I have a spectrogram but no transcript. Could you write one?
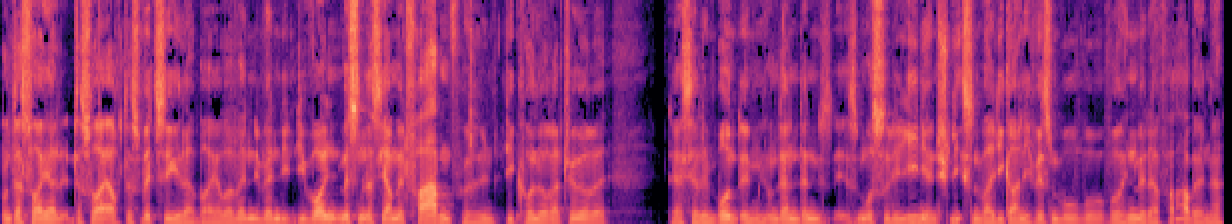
Und das war ja, das war ja auch das Witzige dabei. Aber wenn die, wenn die, die wollen, müssen das ja mit Farben füllen, die Kolorateure. Der ist ja den Bund im, und dann, dann musst du die Linien schließen, weil die gar nicht wissen, wo, wo, wohin mit der Farbe, ne?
